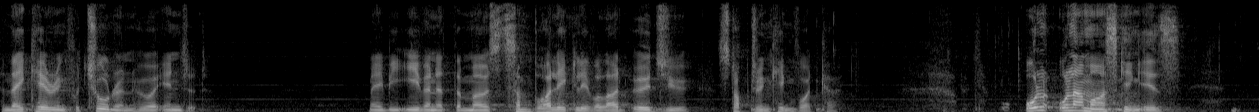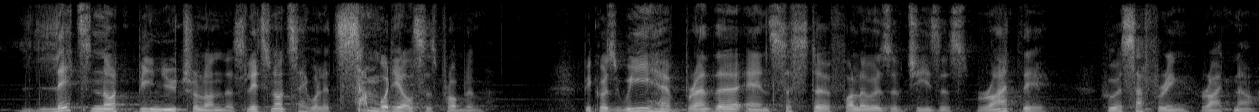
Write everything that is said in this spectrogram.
and they're caring for children who are injured. Maybe even at the most symbolic level, I'd urge you stop drinking vodka. All, all I'm asking is let's not be neutral on this. Let's not say, well, it's somebody else's problem. Because we have brother and sister followers of Jesus right there who are suffering right now.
